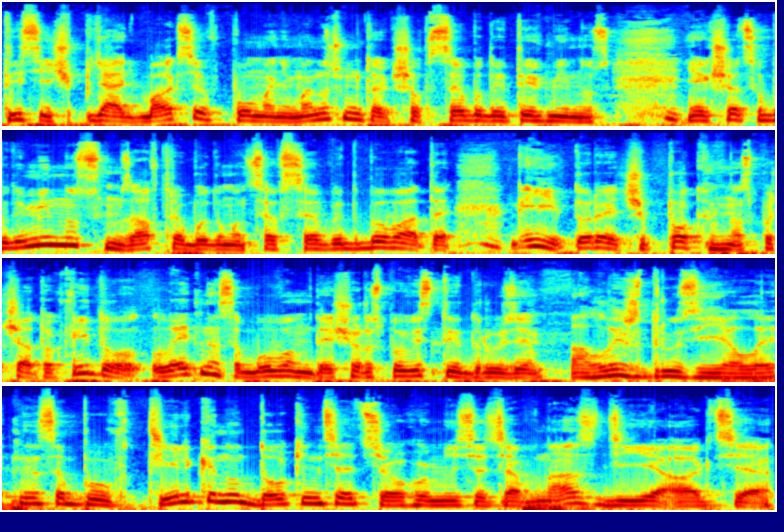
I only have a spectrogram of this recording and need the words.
1005 баксів по мані менеджменту, якщо все буде йти в мінус. Якщо це буде мінус, завтра будемо це все відбивати. І, до речі, поки на початок відео ледь не забув вам дещо розповісти, друзі. Але ж, друзі, я ледь не забув. Тільки ну до кінця цього місяця в нас діє акція.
